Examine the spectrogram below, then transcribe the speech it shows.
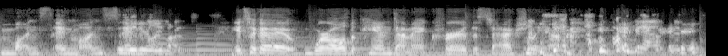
months and months. and Literally months. months. It took a world pandemic for this to actually happen. I mean, I've been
